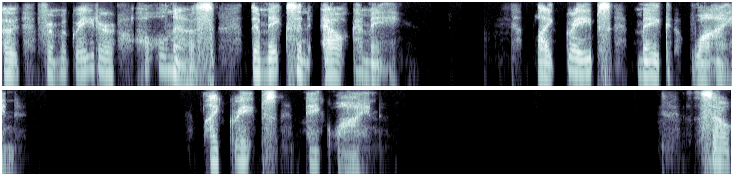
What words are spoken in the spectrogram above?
but from a greater wholeness that makes an alchemy. Like grapes make wine. Like grapes make wine. So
